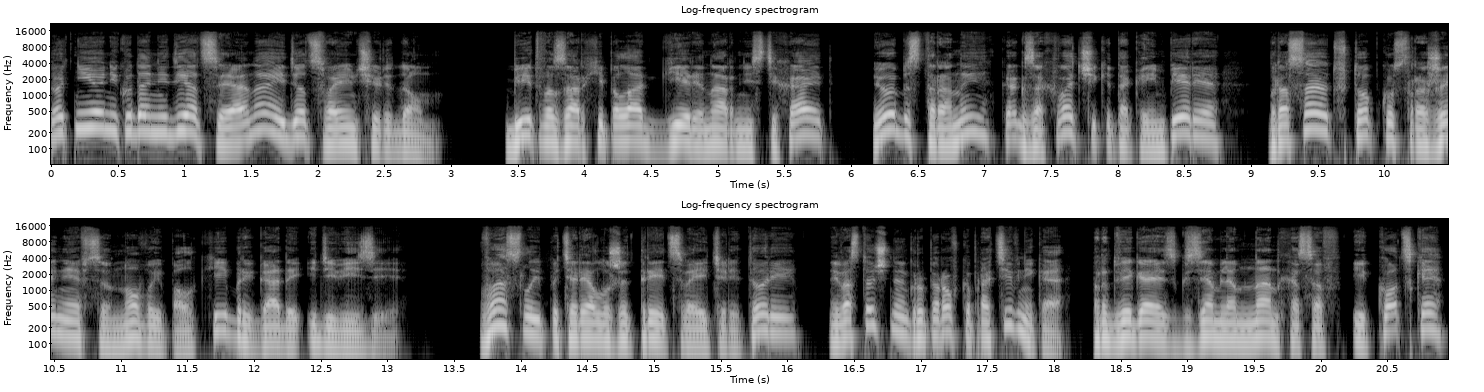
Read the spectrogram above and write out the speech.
то от нее никуда не деться, и она идет своим чередом. Битва за архипелаг Геринар не стихает, и обе стороны, как захватчики, так и империя, бросают в топку сражения все новые полки, бригады и дивизии. Васлый потерял уже треть своей территории, и восточная группировка противника, продвигаясь к землям Нанхасов и Коцке,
